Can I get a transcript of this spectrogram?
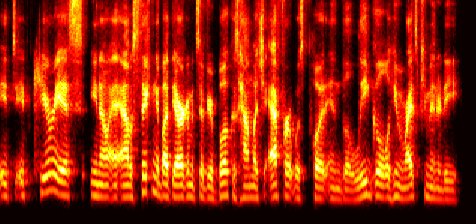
it's it's curious, you know. And I was thinking about the arguments of your book, is how much effort was put in the legal human rights community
